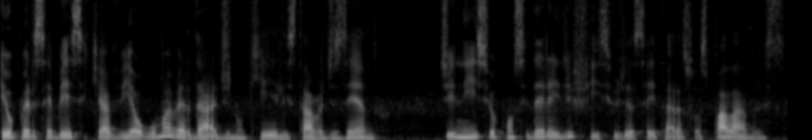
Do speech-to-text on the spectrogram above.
eu percebesse que havia alguma verdade no que ele estava dizendo, de início eu considerei difícil de aceitar as suas palavras.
